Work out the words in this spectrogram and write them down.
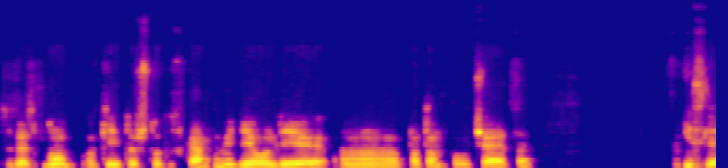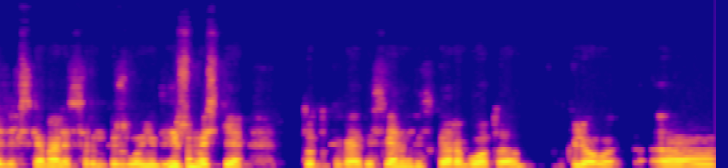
соответственно, ну, окей, то что-то с картами делали, а, потом, получается, исследовательский анализ рынка жилой недвижимости, тут какая-то исследовательская работа, клево. А,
